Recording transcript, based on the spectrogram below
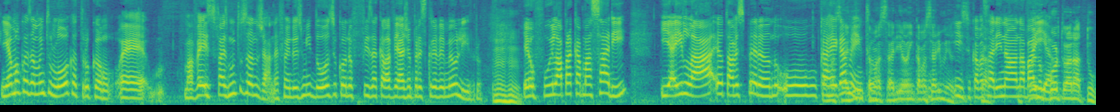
E é uma coisa muito louca, Trucão. É, uma vez, faz muitos anos já, né? Foi em 2012 quando eu fiz aquela viagem para escrever meu livro. Uhum. Eu fui lá para Camaçari e aí lá eu estava esperando o carregamento. Camaçari, lá em Camaçari mesmo. Isso, Camaçari tá. na, na Bahia. Foi no Porto Aratu.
